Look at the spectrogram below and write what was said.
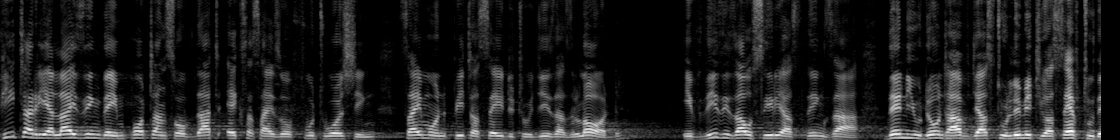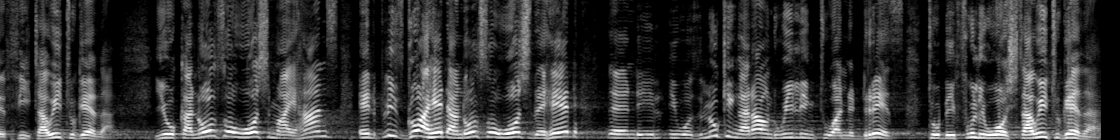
Peter, realizing the importance of that exercise of foot washing, Simon Peter said to Jesus, Lord, if this is how serious things are, then you don't have just to limit yourself to the feet. Are we together? You can also wash my hands, and please go ahead and also wash the head. And he, he was looking around, willing to undress to be fully washed. Are we together?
